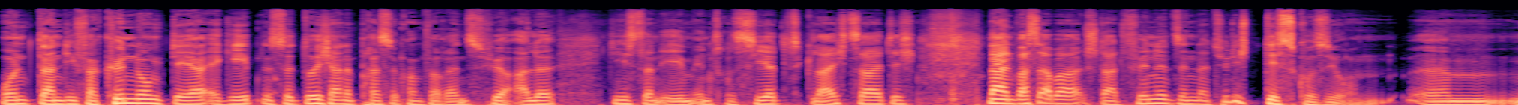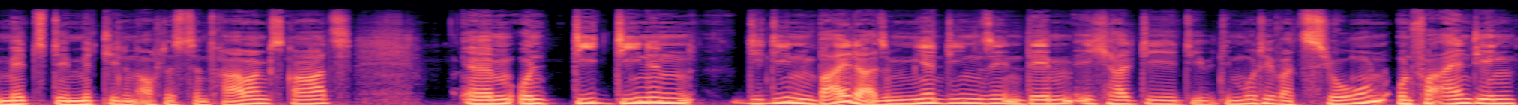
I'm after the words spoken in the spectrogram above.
und dann die Verkündung der Ergebnisse durch eine Pressekonferenz für alle, die es dann eben interessiert gleichzeitig. Nein, was aber stattfindet, sind natürlich Diskussionen ähm, mit den Mitgliedern auch des Zentralbanksrats Ähm, und die dienen die dienen beide. Also mir dienen sie, indem ich halt die, die, die Motivation und vor allen Dingen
